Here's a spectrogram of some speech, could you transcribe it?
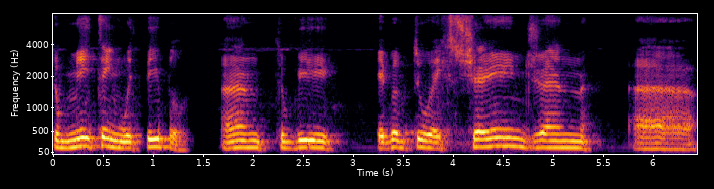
to meeting with people and to be able to exchange and uh,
